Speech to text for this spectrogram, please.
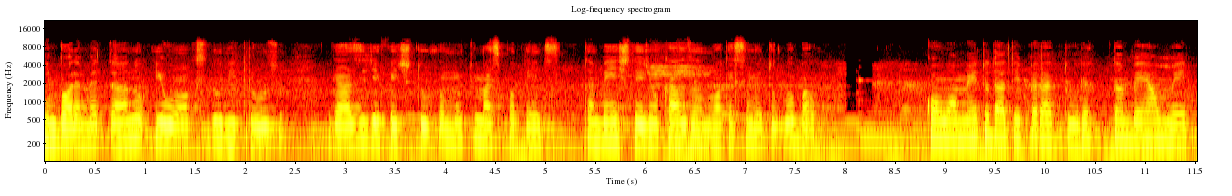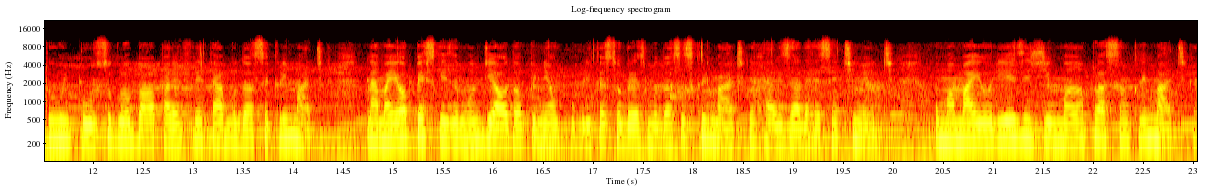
embora metano e o óxido nitroso gases de efeito estufa muito mais potentes também estejam causando um aquecimento global. Com o aumento da temperatura, também aumenta o impulso global para enfrentar a mudança climática. Na maior pesquisa mundial da opinião pública sobre as mudanças climáticas realizada recentemente, uma maioria exigiu uma ampla ação climática.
